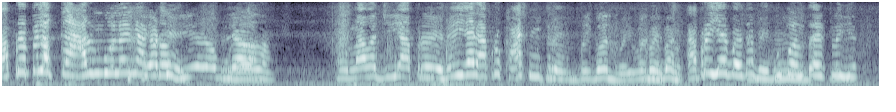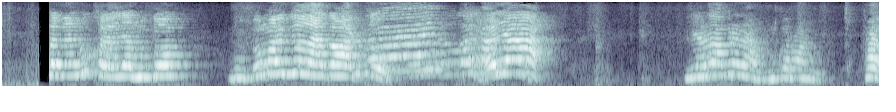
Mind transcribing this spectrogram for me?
આપણે પેલા કારું બોલાવા. બોલાવા. જઈએ આપણે. રે યાર આપણો ખાસ મિત્ર ભાઈ બંધ ભાઈ ભાઈ બન આપણે યાર બધા ભેગું બનતા એટલે યાર. તને શું ખાઈ લે હું તો હું તો મરી ગયો લાગો આટલો અલ્યા લેડો આપણે રામનું કરવાનું. હા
